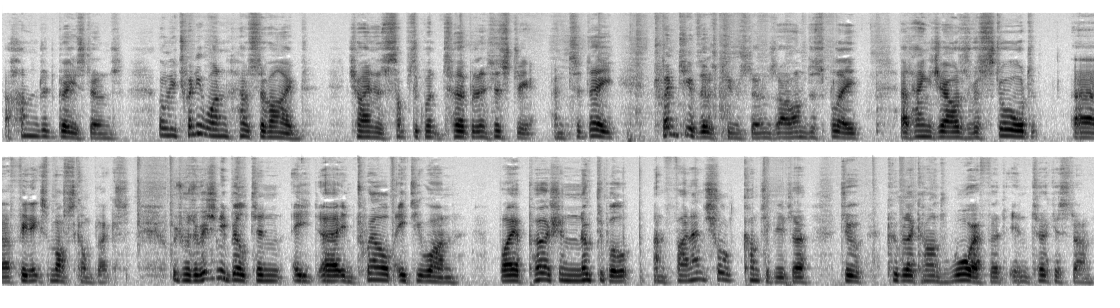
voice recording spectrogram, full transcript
100 gravestones, only 21 have survived China's subsequent turbulent history, and today 20 of those tombstones are on display at Hangzhou's restored uh, Phoenix Mosque complex, which was originally built in, eight, uh, in 1281 by a Persian notable and financial contributor to Kublai Khan's war effort in Turkestan.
